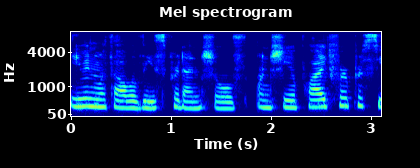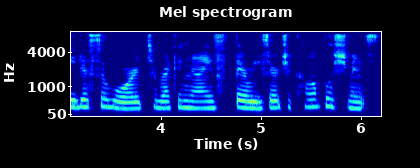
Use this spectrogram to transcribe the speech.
even with all of these credentials, when she applied for a prestigious award to recognize their research accomplishments,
